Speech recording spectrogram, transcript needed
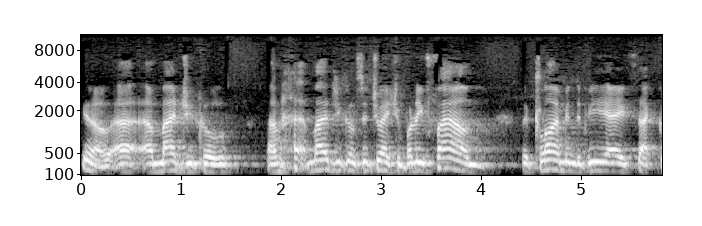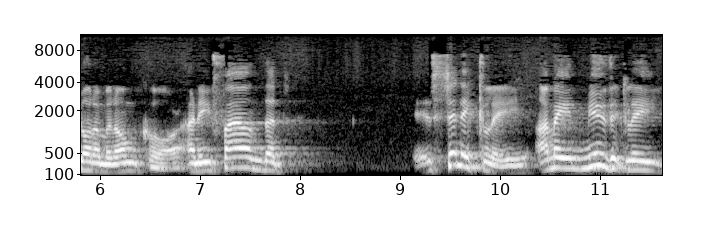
you know, a, a magical, a magical situation. But he found that climbing the PA that got him an encore. And he found that cynically, I mean, musically,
